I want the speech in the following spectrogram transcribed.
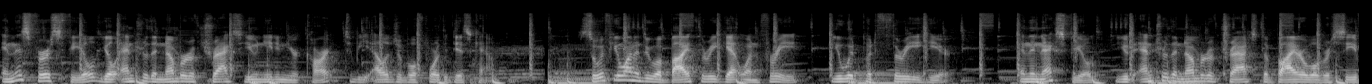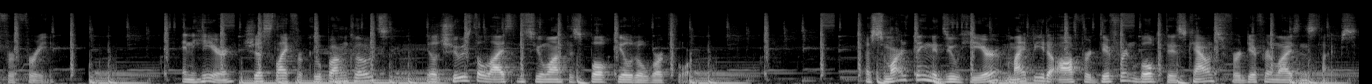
In this first field, you'll enter the number of tracks you need in your cart to be eligible for the discount. So if you want to do a buy 3 get 1 free, you would put 3 here. In the next field, you'd enter the number of tracks the buyer will receive for free. And here, just like for coupon codes, you'll choose the license you want this bulk deal to work for. A smart thing to do here might be to offer different bulk discounts for different license types.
